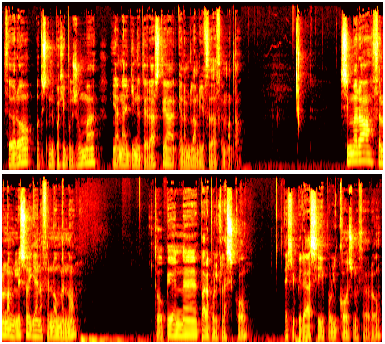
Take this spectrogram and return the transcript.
Θεωρώ ότι στην εποχή που ζούμε η ανάγκη είναι τεράστια για να μιλάμε για αυτά τα θέματα. Σήμερα θέλω να μιλήσω για ένα φαινόμενο το οποίο είναι πάρα πολύ κλασικό έχει επηρεάσει πολύ κόσμο θεωρώ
